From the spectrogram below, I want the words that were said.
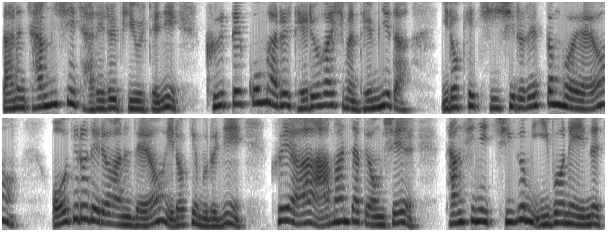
나는 잠시 자리를 비울 테니 그때 꼬마를 데려가시면 됩니다. 이렇게 지시를 했던 거예요. 어디로 데려가는데요? 이렇게 물으니 그야 암 환자 병실, 당신이 지금 입원해 있는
